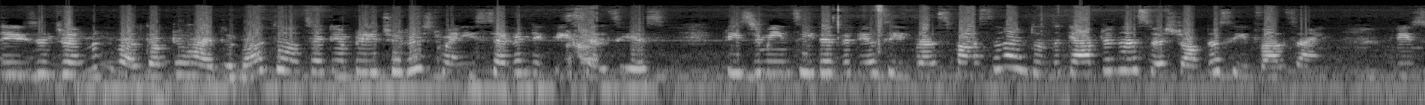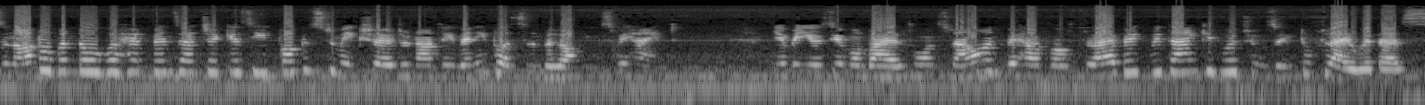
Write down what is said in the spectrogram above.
Ladies and gentlemen, welcome to Hyderabad. The outside temperature is 27 degrees Celsius. Please remain seated with your seatbelts fastened until the captain has switched off the seatbelt sign. Please do not open the overhead bins and check your seat pockets to make sure you do not leave any personal belongings behind. You may use your mobile phones now. On behalf of Flybig, we thank you for choosing to fly with us.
